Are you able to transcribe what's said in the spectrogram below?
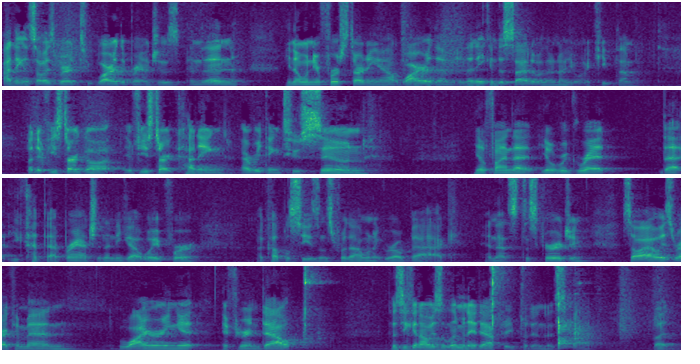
I think it's always better to wire the branches and then, you know, when you're first starting out, wire them and then you can decide whether or not you want to keep them. But if you start going, if you start cutting everything too soon, you'll find that you'll regret that you cut that branch and then you got to wait for a couple seasons for that one to grow back, and that's discouraging. So I always recommend wiring it if you're in doubt, because you can always eliminate after you put it in its spot. But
